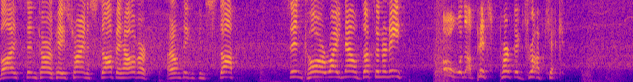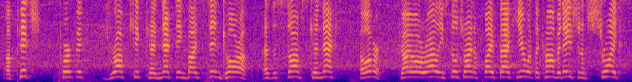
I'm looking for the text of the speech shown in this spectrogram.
by Sin Cara. Okay, he's trying to stop it. However, I don't think he can stop Sin Cara right now. Ducks underneath. Oh, with a pitch perfect drop kick. A pitch perfect drop kick connecting by Sin Cara as the stomps connect. However, Kyle O'Reilly still trying to fight back here with the combination of strikes.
